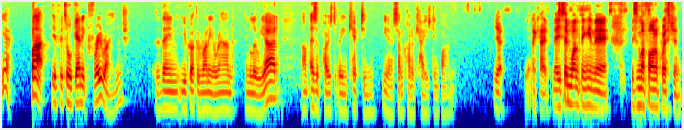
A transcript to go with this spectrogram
Yeah. But if it's organic free range, then you've got them running around in a little yard, um, as opposed to being kept in you know some kind of caged environment. Yeah. Yeah. Okay. Now you said one thing in there. This is my final question.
